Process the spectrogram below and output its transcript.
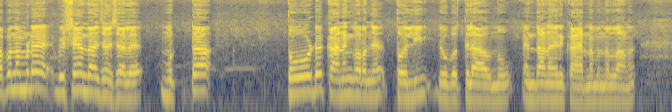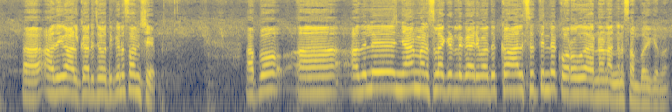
അപ്പൊ നമ്മുടെ വിഷയം എന്താണെന്ന് ചോദിച്ചാൽ മുട്ട തോട് കനം കുറഞ്ഞ് തൊലി രൂപത്തിലാവുന്നു. എന്താണ് അതിന് കാരണം എന്നുള്ളതാണ്. അധികം ആൾക്കാർ ചോദിക്കുന്ന സംശയം. അപ്പോ അതിൽ ഞാൻ മനസ്സിലാക്കിയിട്ടുള്ള കാര്യം അത് കാൽസ്യത്തിന്റെ കുറവ് കാരണമാണ് അങ്ങനെ സംഭവിക്കുന്നത്.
